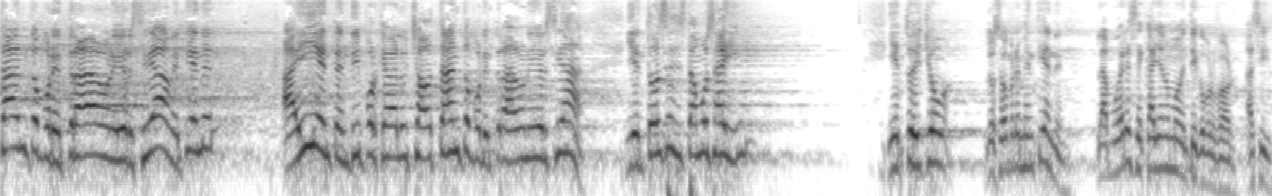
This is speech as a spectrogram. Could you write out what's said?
tanto por entrar a la universidad, ¿me entienden? Ahí entendí por qué había luchado tanto por entrar a la universidad. Y entonces estamos ahí. Y entonces yo, los hombres me entienden. Las mujeres se callan un momentico, por favor. Así.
